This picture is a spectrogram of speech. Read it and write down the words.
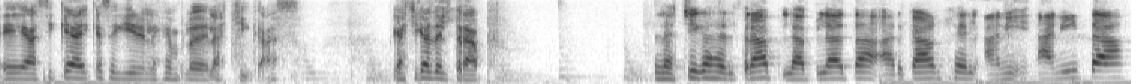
Eh, así que hay que seguir el ejemplo de las chicas. Las chicas del trap. Las chicas del trap, La Plata, Arcángel, Ani- Anita,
